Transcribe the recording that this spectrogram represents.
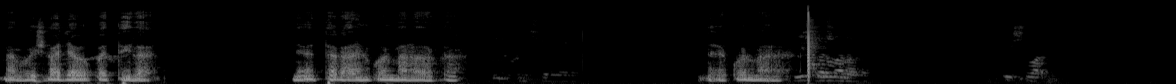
मग विश्वाच्या उत्पत्तीला निमित्त कारण कोण मानावं लागतं? कोण माना ईश्वर मानव ईश्वर जो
